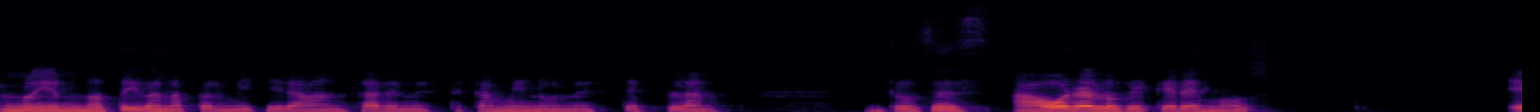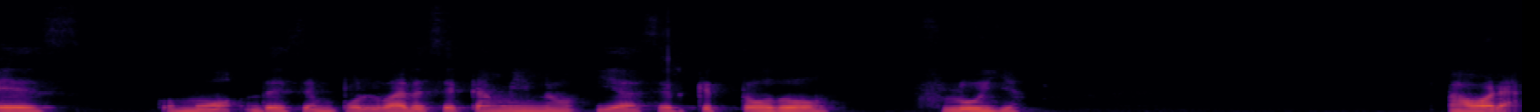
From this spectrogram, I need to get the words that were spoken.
no, no te iban a permitir avanzar en este camino, en este plan. Entonces, ahora lo que queremos es como desempolvar ese camino y hacer que todo fluya. Ahora,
